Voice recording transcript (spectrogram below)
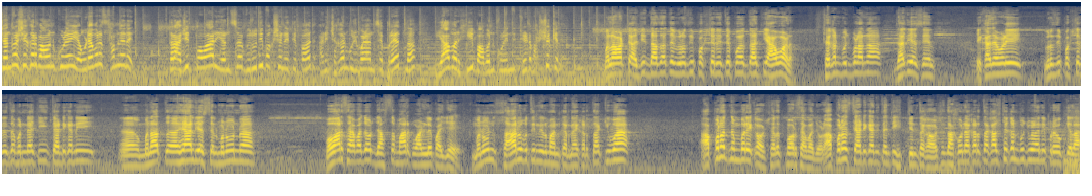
चंद्रशेखर बावनकुळे एवढ्यावरच थांबले नाहीत. तर अजित पवार यांचं विरोधी पक्षनेतेपद आणि छगन भुजबळांचे प्रयत्न यावरही बावनकुळेंनी थेट भाष्य केलं. मला वाटतं अजितदादाचं विरोधी पक्षनेते पदाची आवड छगन भुजबळांना झाली असेल. एखाद्या वेळी विरोधी पक्षनेता बनण्याची त्या ठिकाणी मनात हे आली असेल म्हणून पवार साहेबांच्यावर जास्त मार्क वाढले पाहिजे म्हणून सहानुभूती निर्माण करण्याकरता किंवा आपणच नंबर एक आहोत शरद पवार साहेबांजवळ आपणच त्या ठिकाणी त्यांची हितचिंतक आहोत असं दाखवण्याकरता काल छगन भुजबळांनी प्रयोग केला.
